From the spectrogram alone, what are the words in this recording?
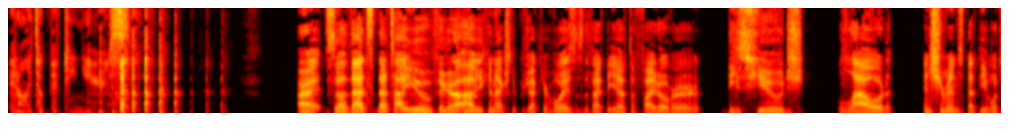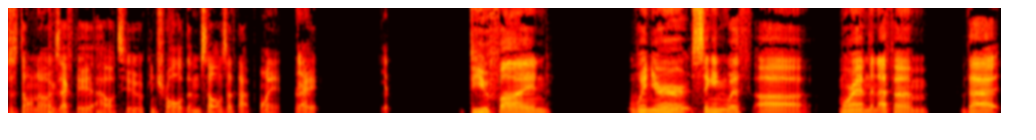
It only took 15 years. All right, so that's that's how you figured out how you can actually project your voice is the fact that you have to fight over these huge, loud instruments that people just don't know exactly how to control themselves at that point, Yeah. right? Yep. Do you find when you're singing with uh more AM than FM that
